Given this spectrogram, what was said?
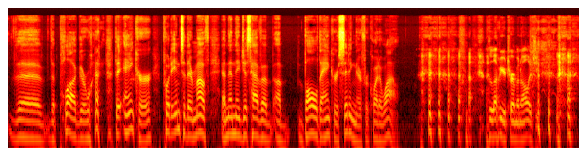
the the plug or what, the anchor put into their mouth, and then they just have a, a bald anchor sitting there for quite a while. I love your terminology.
